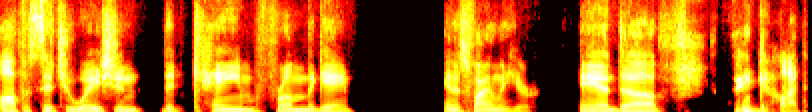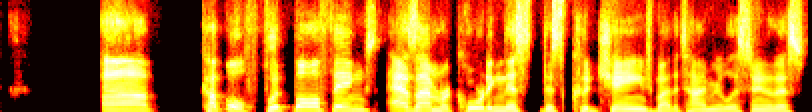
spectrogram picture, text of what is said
off a situation that came from the game. And it's finally here. And uh, thank God. Uh, couple football things. As I'm recording this, this could change by the time you're listening to this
